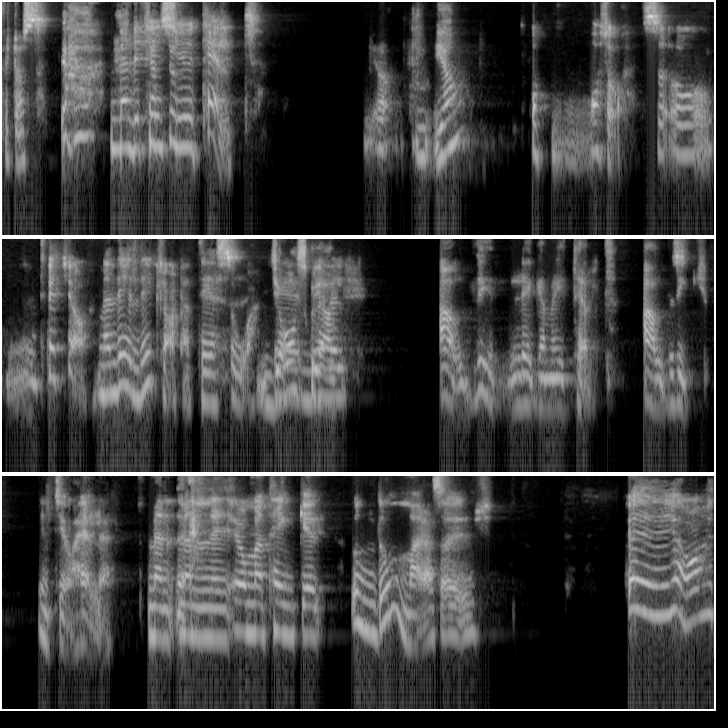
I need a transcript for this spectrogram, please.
förstås. Men det finns ju tält Ja, ja, och, och så. så och, inte vet jag. Men det, det är klart att det är så. Jag skulle väl aldrig lägga mig i tält. Aldrig. inte jag heller. Men, men om man tänker ungdomar, alltså eh, ja,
